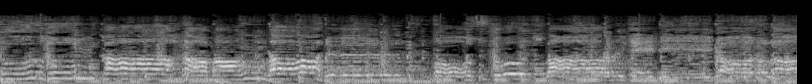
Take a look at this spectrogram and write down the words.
Yurdun kahramanları Bozkurtlar geliyorlar.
